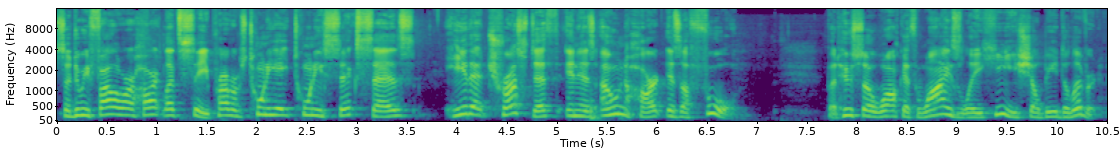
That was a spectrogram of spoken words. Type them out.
So, do we follow our heart? Let's see. Proverbs 28 26 says, He that trusteth in his own heart is a fool, but whoso walketh wisely, he shall be delivered.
